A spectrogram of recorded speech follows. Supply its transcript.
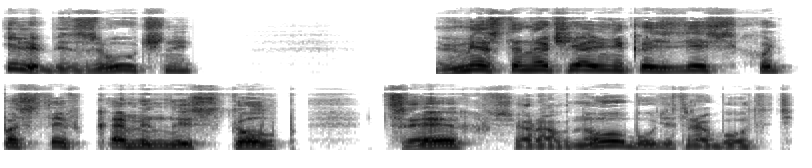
или беззвучный. Вместо начальника здесь хоть поставь каменный столб, цех все равно будет работать.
